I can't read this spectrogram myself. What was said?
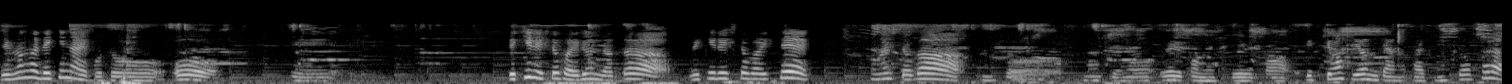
自分ができないことを、えーできる人がいるんだったら、できる人がいて、その人が、うんと、なんていうの、ウェルカムっていうか、受け付けますよみたいなタイプの人だったら、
